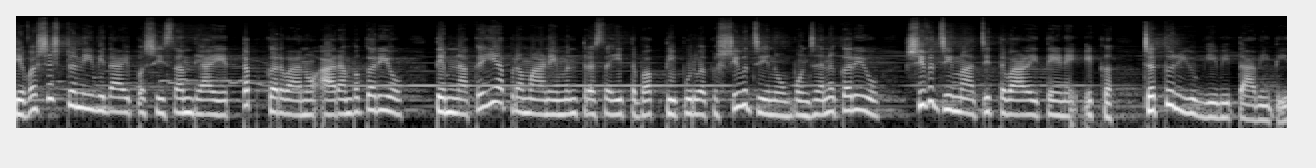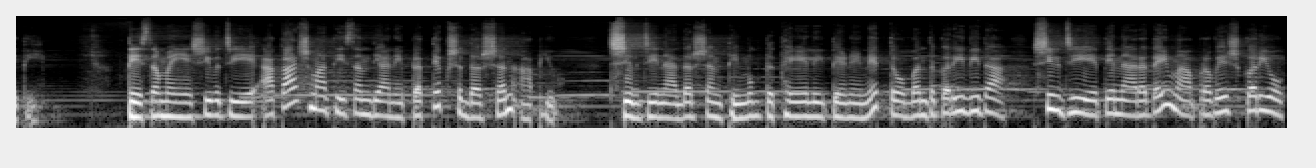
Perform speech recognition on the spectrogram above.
કે વશિષ્ઠની વિદાય પછી સંધ્યાએ તપ કરવાનો આરંભ કર્યો. તેમના કહ્યા પ્રમાણે મંત્ર સહિત ભક્તિપૂર્વક શિવજીનું પૂજન કર્યું. શિવજીમાં ચિત્તવાળી તેણે એક ચતુર્યુગી વિતાવી દીધી. તે સમયે શિવજીએ આકાશમાંથી સંધ્યાને પ્રત્યક્ષ દર્શન આપ્યું. શિવજીના દર્શનથી મુગ્ધ થયેલી તેણે નેત્રો બંધ કરી દીધા. શિવજીએ તેના હૃદયમાં પ્રવેશ કર્યો.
